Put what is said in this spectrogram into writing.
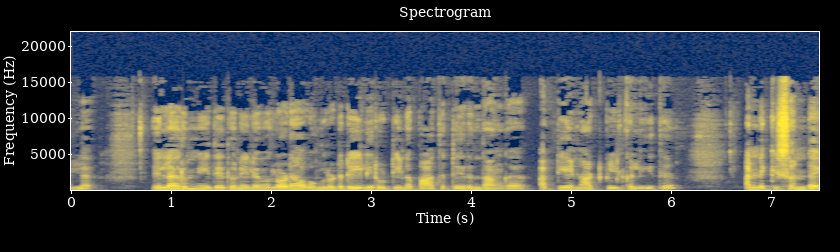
இல்லை. எல்லாரும் ஏதேதோ நினைவுகளோட அவங்களோட டெய்லி ரொட்டீனை பார்த்துட்டு இருந்தாங்க. அப்படியே நாட்கள் கழியுது. அன்னைக்கு சண்டே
